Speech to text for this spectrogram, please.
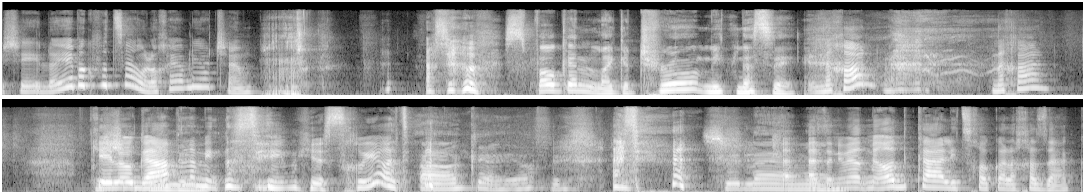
שלא יהיה בקבוצה, הוא לא חייב להיות שם. עכשיו, spoken like a true מתנשא. נכון, נכון. כאילו, גם. למתנסים יש זכויות. אה, אוקיי, יופי. אז-. אז אני אומרת, מאוד קל לצחוק על החזק.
